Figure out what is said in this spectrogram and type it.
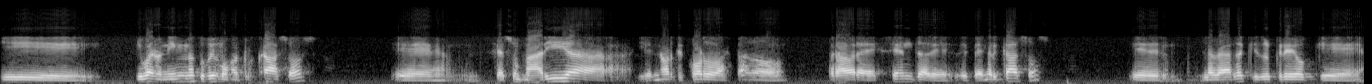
Y, y bueno, ni, no tuvimos otros casos. Eh, Jesús María y el norte de Córdoba ha estado por ahora exenta de, tener casos. Eh, la verdad que yo creo que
